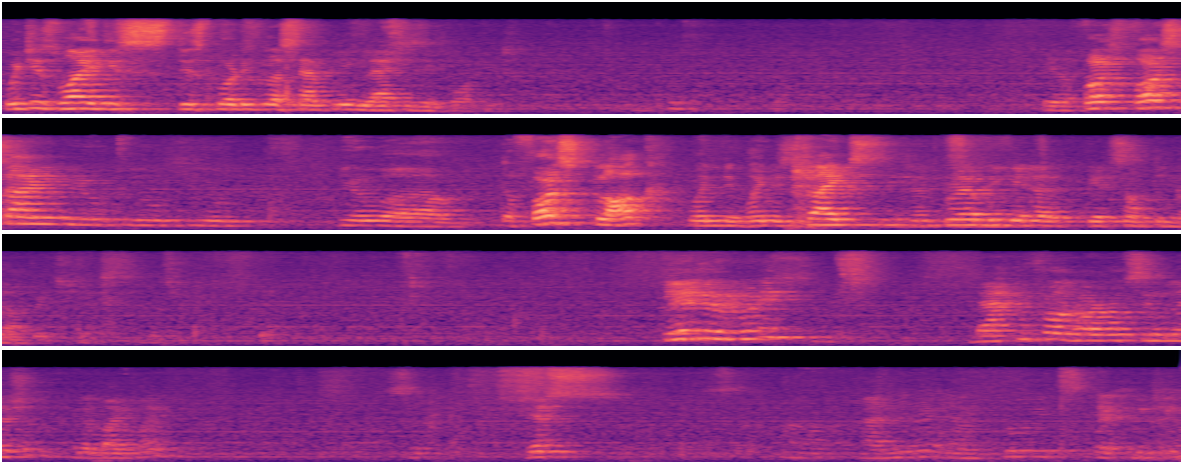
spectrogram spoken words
Which is why this, this particular sampling latch is important. Yeah, the first, first time you, you, you, you uh, the first clock, when, when it strikes, you probably get, a, get something garbage. Yes. Clear to everybody? Back to front order of simulation in the pipeline? Yes. Uh, anyway, M2 is technically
